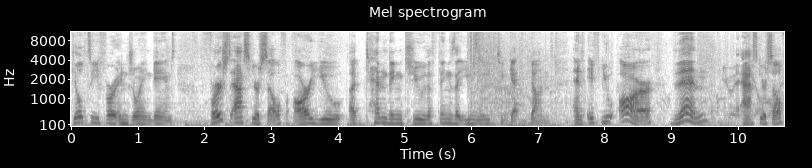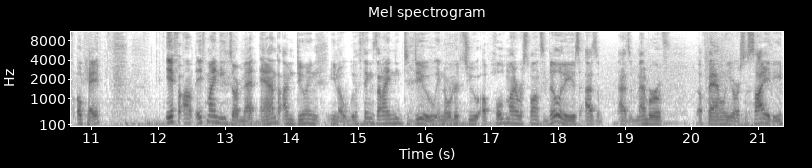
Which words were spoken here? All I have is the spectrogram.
guilty for enjoying games first ask yourself are you attending to the things that you need to get done and if you are then ask yourself okay if um, if my needs are met and I'm doing you know the things that I need to do in order to uphold my responsibilities as a as a member of a family or a society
